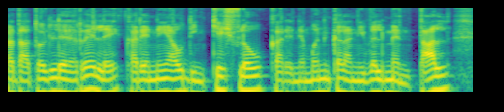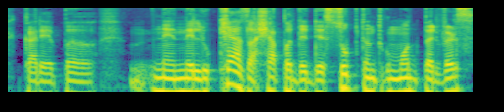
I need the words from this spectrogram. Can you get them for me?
ca datorile rele care ne iau din cash flow, care ne mănâncă la nivel mental, care pă, ne, ne lucrează așa pe dedesubt într-un mod pervers,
